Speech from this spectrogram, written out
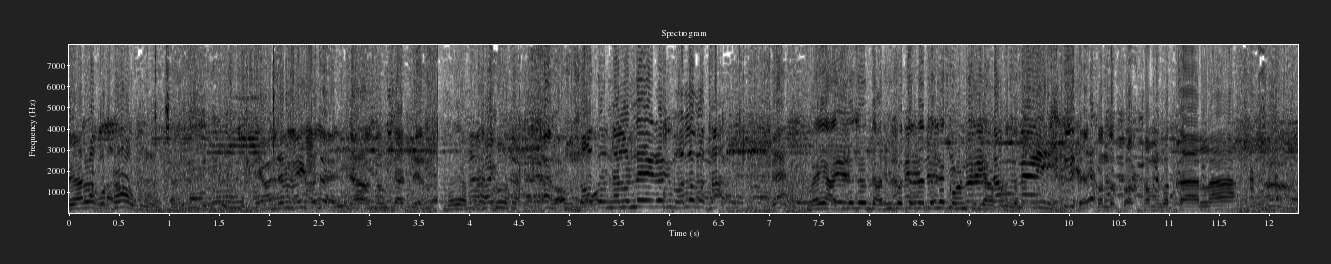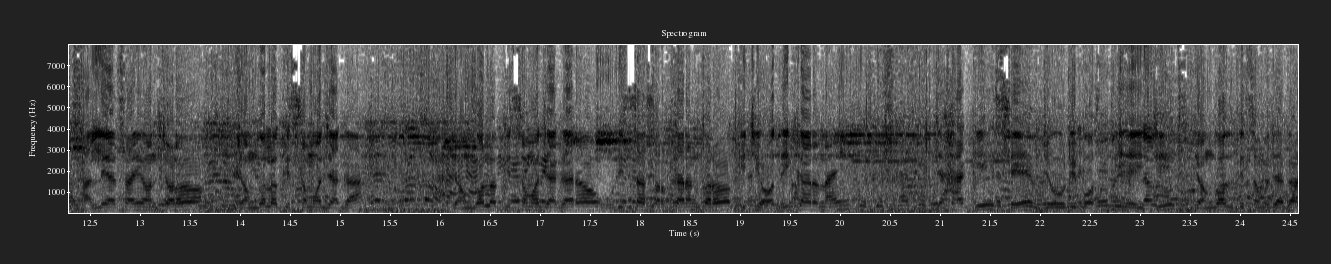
ଏହା ହେଲା କଥା ଆଉ କ'ଣ? ଭାଇ ଆପଣ ଭଲ କଥା ଭାଇ ଆଜିର ଯେଉଁ ଦାବି ପତ୍ରଟା ଦେଲେ କ'ଣ ଥିଲା ଆପଣଙ୍କର? ଦେଖନ୍ତୁ ପ୍ରଥମ କଥା ହେଲା ସାଲିଆ ସାହି ଅଞ୍ଚଳ ଜଙ୍ଗଲ କିସମ ଜାଗା। ଜଙ୍ଗଲ କିସମ ଜାଗାର ଓଡ଼ିଶା ସରକାରଙ୍କର କିଛି ଅଧିକାର ନାହିଁ। ଯାହାକି ସେ ଯେଉଁଠି ବସ୍ତି ହେଇଛି ଜଙ୍ଗଲ କିସମ ଜାଗା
